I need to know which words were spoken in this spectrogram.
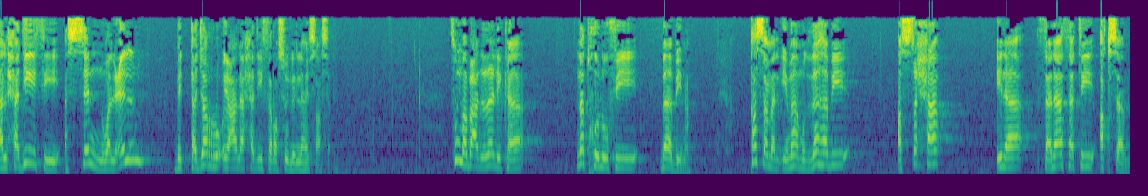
الحديث السن والعلم بالتجرؤ على حديث رسول الله صلى الله عليه وسلم. ثم بعد ذلك ندخل في بابنا. قسم الإمام الذهبي الصحة إلى ثلاثة أقسام.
